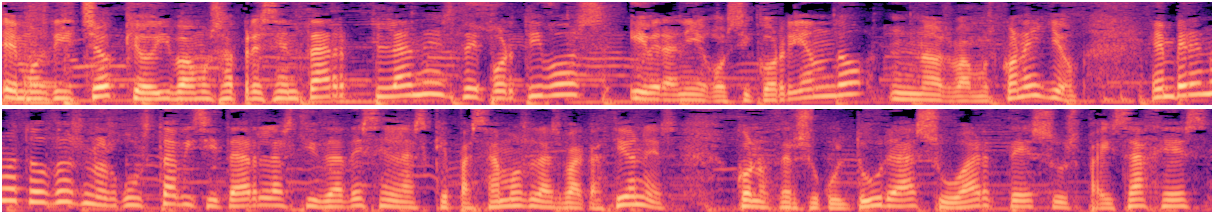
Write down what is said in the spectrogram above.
Hemos dicho que hoy vamos a presentar planes deportivos y veraniegos y corriendo nos vamos con ello. En verano a todos nos gusta visitar las ciudades en las que pasamos las vacaciones, conocer su cultura, su arte, sus paisajes.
